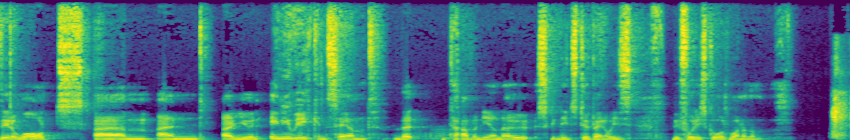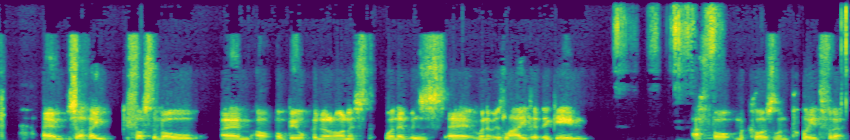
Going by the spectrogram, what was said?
their awards? Um, and are you in any way concerned that Tavernier now needs two penalties before he scores one of them? Um, so I think first of all, um, I'll be open and honest. When it was uh, when it was live at the game, I thought McCausland played for it,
